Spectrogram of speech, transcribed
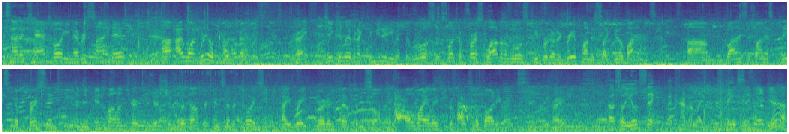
It's not a tangible. You never signed it. Uh, I want real contracts, right? So you can live in a community with the rules. So it's, look, of course, a lot of the rules people are going to agree upon is like no violence. Um, violence is violence placing a person in an involuntary position without their consent of choice. I rape, murder, theft, and assault. All violations of personal body rights, right? Uh, so you'll set a kind of like basic. Yeah,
